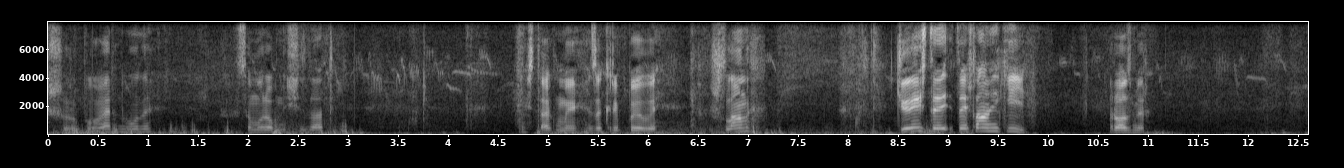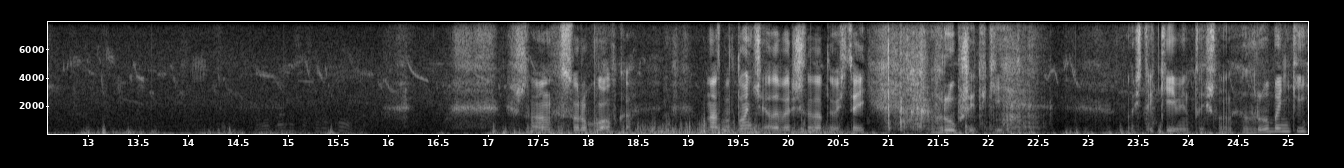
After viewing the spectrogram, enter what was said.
шуруповерт буде. Саморобний 6 Вт. Ось так ми закріпили шланг. Чуєш, цей, цей шланг який? Розмір. Шланг сороковка. У нас був але вирішили дати ось цей грубший такий. Ось такий він той шланг грубенький.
